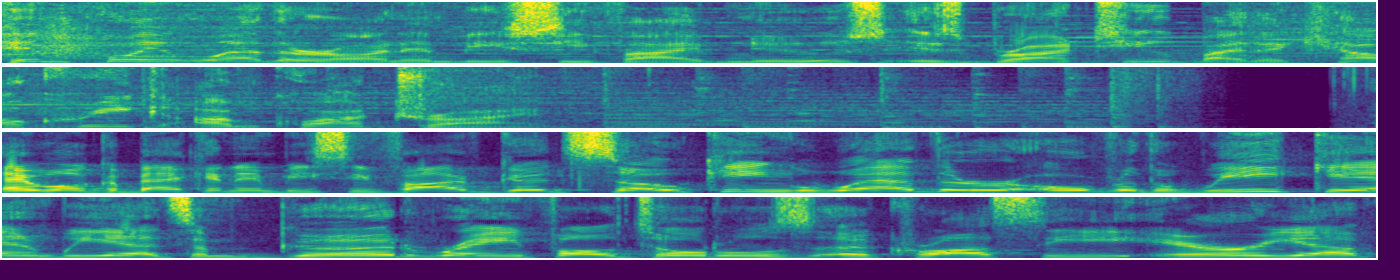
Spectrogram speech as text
Pinpoint weather on NBC5 News is brought to you by the Cow Creek Umpqua Tribe. Hey, welcome back at NBC5. Good soaking weather over the weekend. We had some good rainfall totals across the area.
